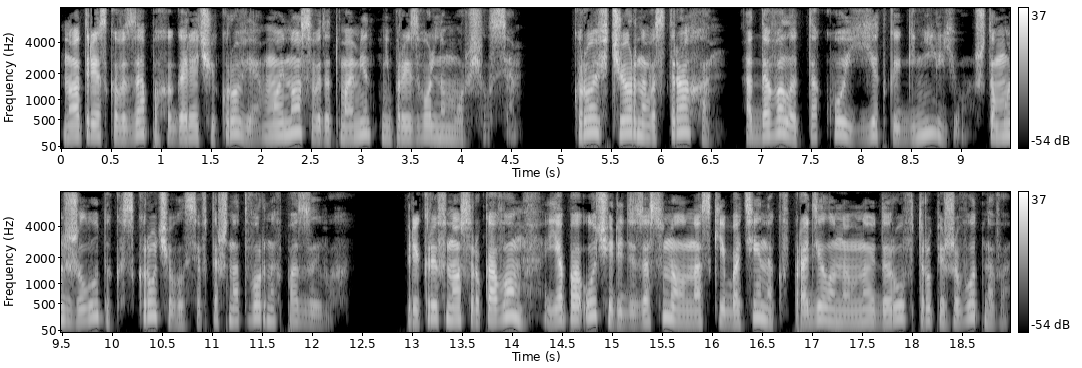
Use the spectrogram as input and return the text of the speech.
Но от резкого запаха горячей крови мой нос в этот момент непроизвольно морщился. Кровь черного страха отдавала такой едкой гнилью, что мой желудок скручивался в тошнотворных позывах. Прикрыв нос рукавом, я по очереди засунула носки ботинок в проделанную мной дыру в трупе животного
